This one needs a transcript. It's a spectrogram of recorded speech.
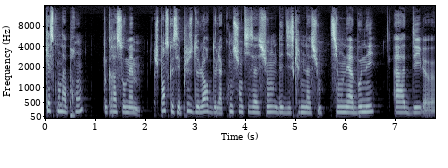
Qu'est-ce qu'on apprend grâce au même Je pense que c'est plus de l'ordre de la conscientisation des discriminations. Si on est abonné à des euh,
